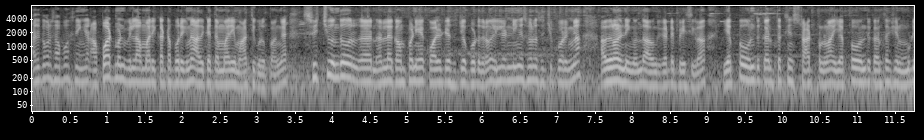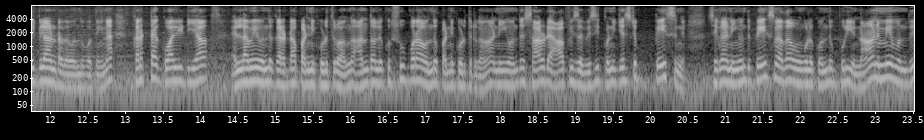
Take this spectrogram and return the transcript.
அதுக்கப்புறம் சப்போஸ் நீங்கள் அப்பார்ட்மெண்ட் வில்லா மாதிரி கட்ட போகிறீங்கன்னா அதுக்கேற்ற மாதிரி மாற்றி கொடுப்பாங்க. ஸ்விட்ச் வந்து ஒரு நல்ல கம்பெனியாக குவாலிட்டியாக சுவிட்சை போட்டு தருவாங்க. இல்லை நீங்கள் சொல்ல சுவிட்ச் போகிறீங்களா அதனால் நீங்கள் வந்து அவங்கக்கிட்ட பேசிக்கலாம். எப்போ வந்து கன்ஸ்ட்ரக்ஷன் ஸ்டார்ட் பண்ணலாம் எப்போ வந்து கன்ஸ்ட்ரக்ஷன் முடிக்கலான்றதை வந்து பார்த்திங்கன்னா கரெக்டாக குவாலிட்டியாக எல்லாமே வந்து கரெக்டாக பண்ணி கொடுத்துருவாங்க. அந்த அளவுக்கு சூப்பராக வந்து பண்ணி கொடுத்துருக்காங்க. நீங்கள் வந்து சாருடைய ஆஃபீஸை விசிட் பண்ணி ஜஸ்ட் பேசுங்க. சரிங்களா? நீங்கள் வந்து பேசினா தான் உங்களுக்கு வந்து புரியும். நானுமே வந்து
